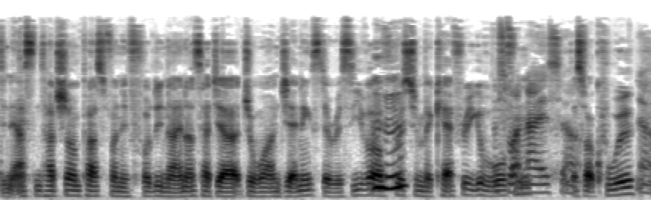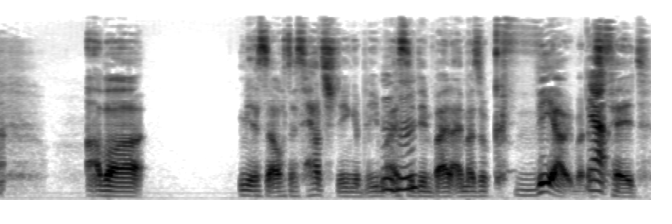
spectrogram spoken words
den ersten Touchdown-Pass von den 49ers hat ja Joanne Jennings, der Receiver, auf Christian McCaffrey geworfen. war nice, ja. Das war cool. Ja. Aber mir ist auch das Herz stehen geblieben, als er den Ball einmal so quer über das Mhm. Ja. Feld.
